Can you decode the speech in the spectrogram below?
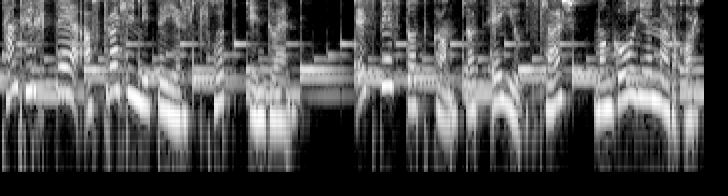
Танд хэрэгтэй Австралийн мэдээ ярилцлагууд энд байна. sbs.com.au/mongolian-аар орж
